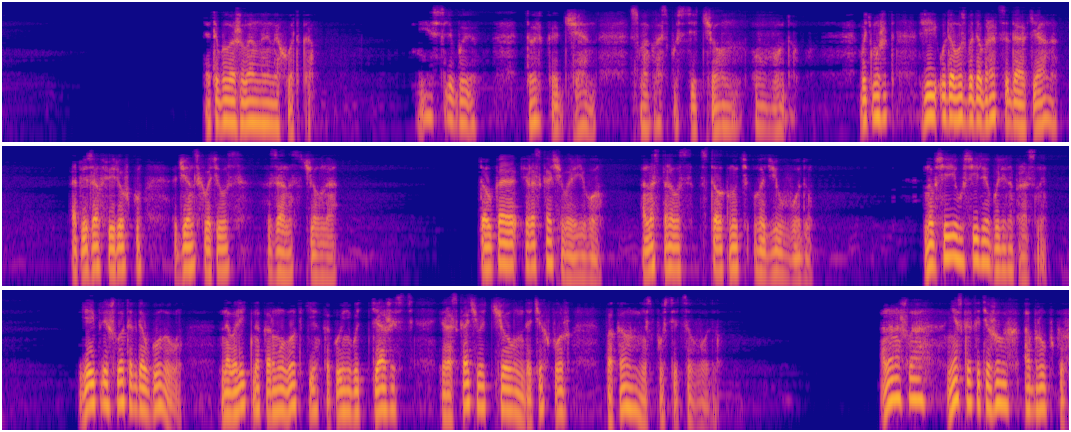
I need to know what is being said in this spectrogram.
Это была желанная находка. Если бы только Джен смогла спустить челн в воду. Быть может, ей удалось бы добраться до океана. Отвязав веревку, Джен схватилась за нос челна. Толкая и раскачивая его, она старалась столкнуть ладью в воду. Но все ее усилия были напрасны. Ей пришло тогда в голову навалить на корму лодки какую-нибудь тяжесть и раскачивать челн до тех пор, пока он не спустится в воду. Она нашла несколько тяжелых обрубков,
